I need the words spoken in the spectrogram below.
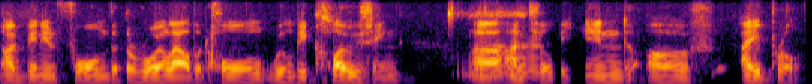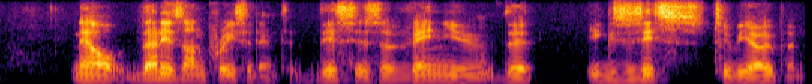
I've been informed that the Royal Albert Hall will be closing uh, until the end of April. Now, that is unprecedented. This is a venue that exists to be open.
